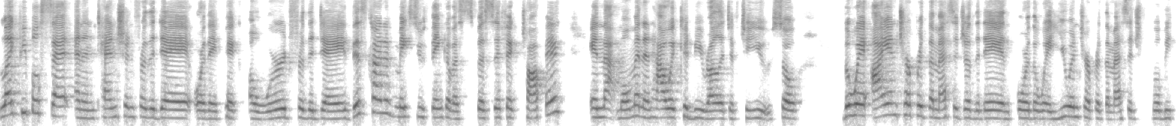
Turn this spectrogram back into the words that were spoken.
like people set an intention for the day or they pick a word for the day, this kind of makes you think of a specific topic in that moment and how it could be relative to you. So, the way I interpret the message of the day or the way you interpret the message will be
